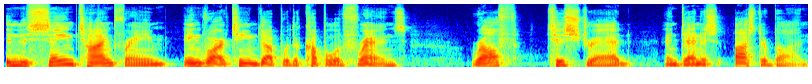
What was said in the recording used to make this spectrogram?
In the same time frame, Ingvar teamed up with a couple of friends, Rolf Tistrad and Dennis Osterbahn,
